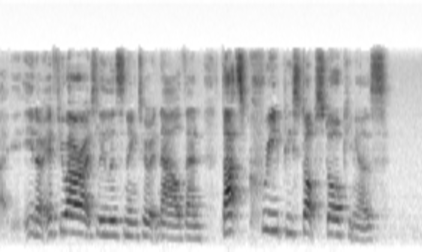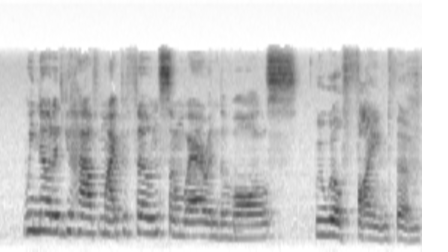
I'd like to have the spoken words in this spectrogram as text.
Uh, You know, if you are actually listening to it now, then that's creepy. Stop stalking us. We know that you have microphones somewhere in the walls. We will find them.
